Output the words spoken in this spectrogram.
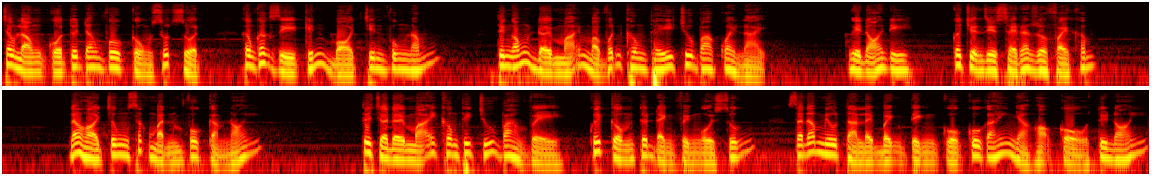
Trong lòng của tôi đang vô cùng sốt ruột, Không khác gì kiến bò trên vung nóng. Tôi ngóng đợi mãi mà vẫn không thấy chú ba quay lại. Người nói đi, Có chuyện gì xảy ra rồi phải không? Lão hỏi chung sắc mặt vô cảm nói. Tôi chờ đợi mãi không thấy chú ba về. Cuối cùng tôi đành phải ngồi xuống. Sau đó miêu tả lại bệnh tình của cô gái nhà họ cổ, Tôi nói.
